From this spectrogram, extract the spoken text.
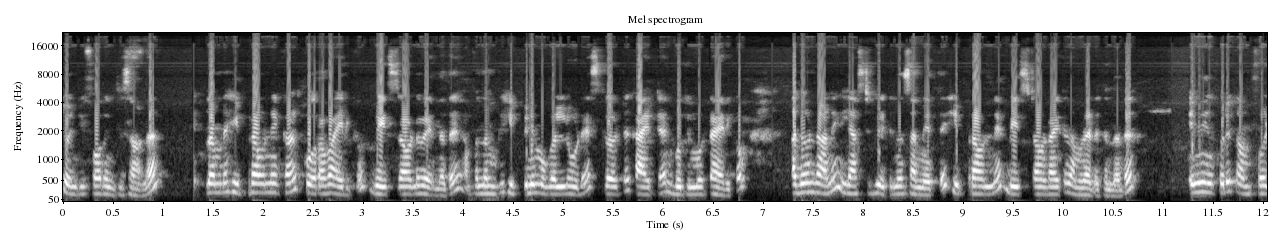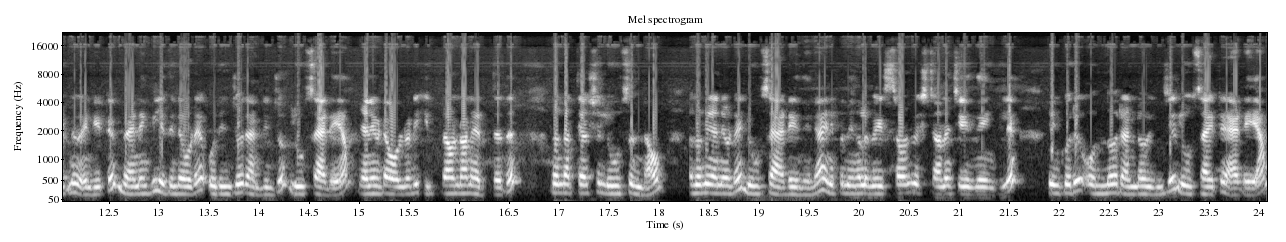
ട്വന്റി ഫോർ ഇഞ്ചസ് ആണ്. നമ്മുടെ ഹിപ്പ് റൗണ്ടിനേക്കാൾ കുറവായിരിക്കും വേസ്റ്റ് റൗണ്ട് വരുന്നത്. അപ്പൊ നമുക്ക് ഹിപ്പിന് മുകളിലൂടെ സ്കേർട്ട് കയറ്റാൻ ബുദ്ധിമുട്ടായിരിക്കും. അതുകൊണ്ടാണ് ഇലാസ്റ്റിക് വെക്കുന്ന സമയത്ത് ഹിപ്പ് റൗണ്ടിനെ വേസ്റ്റ് റൗണ്ട് ആയിട്ട് നമ്മൾ എടുക്കുന്നത്. ഇനി നിങ്ങൾക്ക് ഒരു കംഫർട്ടിന് വേണ്ടിയിട്ട് വേണമെങ്കിൽ ഇതിന്റെ കൂടെ ഒരിഞ്ചോ രണ്ടിഞ്ചോ ലൂസ് ആഡ് ചെയ്യാം. ഞാനിവിടെ ഓൾറെഡി ഹിപ്പ് റൗണ്ട് ആണ് എടുത്തത്. അതുകൊണ്ട് അത്യാവശ്യം ലൂസ് ഉണ്ടാവും. അതുകൊണ്ട് ഞാനിവിടെ ലൂസ് ആഡ് ചെയ്യുന്നില്ല. ഇനിയിപ്പോൾ നിങ്ങൾ വേസ്റ്റ് റൗണ്ട് വെച്ചിട്ടാണ് ചെയ്യുന്നതെങ്കിൽ നിങ്ങൾക്കൊരു ഒന്നോ രണ്ടോ ഇഞ്ച് ലൂസ് ആയിട്ട് ആഡ് ചെയ്യാം.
